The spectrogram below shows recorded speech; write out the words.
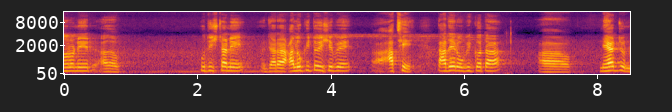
ধরনের প্রতিষ্ঠানে যারা আলোকিত হিসেবে আছে, তাদের অভিজ্ঞতা নেয়ার জন্য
